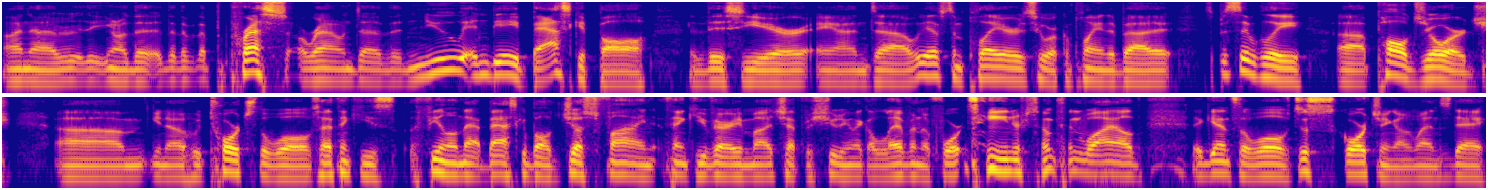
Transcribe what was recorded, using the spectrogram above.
on uh, you know the, the, the press around uh, the new NBA basketball this year, and uh, we have some players who are complaining about it, specifically Paul George um, you know, who torched the Wolves. I think he's feeling that basketball just fine. Thank you very much after shooting like 11 of 14 or something wild against the Wolves, just scorching on Wednesday.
